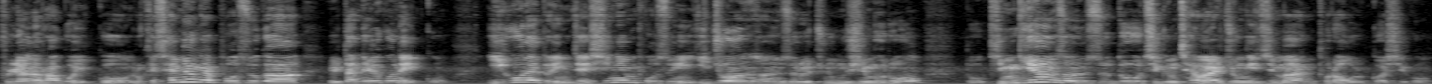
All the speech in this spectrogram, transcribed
훈련을 하고 있고 이렇게 세 명의 포수가 일단 1군에 있고 2군에도 이제 신인 포수인 이주원 선수를 중심으로 또 김기현 선수도 지금 재활 중이지만 돌아올 것이고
